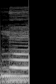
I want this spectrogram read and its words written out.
Love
